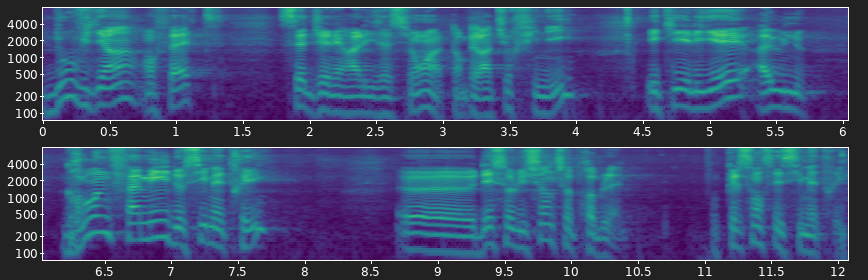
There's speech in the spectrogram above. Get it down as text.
d'où vient en fait cette généralisation à température finie et qui est liée à une grande famille de symétries euh, des solutions de ce problème. Donc, quelles sont ces symétries?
